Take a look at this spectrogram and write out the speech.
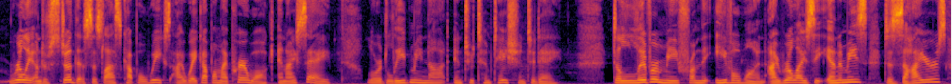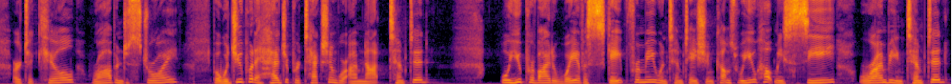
really understood this this last couple of weeks, I wake up on my prayer walk and I say, Lord, lead me not into temptation today. Deliver me from the evil one. I realize the enemy's desires are to kill, rob, and destroy. But would you put a hedge of protection where I'm not tempted? Will you provide a way of escape for me when temptation comes? Will you help me see where I'm being tempted?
